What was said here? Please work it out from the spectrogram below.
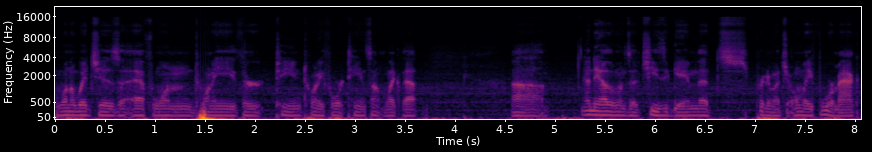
one of which is F1 2013, 2014, something like that. Uh, and the other one's a cheesy game that's pretty much only for Mac.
